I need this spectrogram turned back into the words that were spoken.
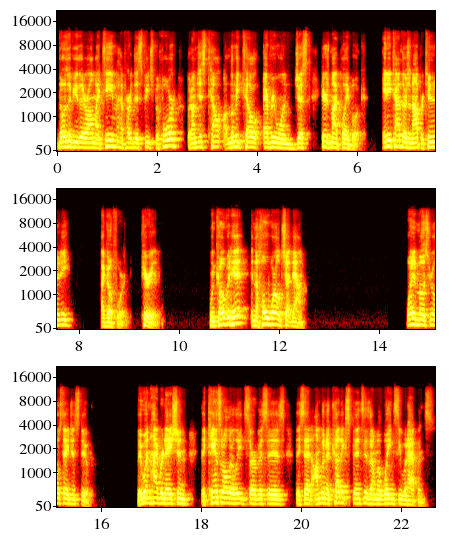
Those of you that are on my team have heard this speech before, but I'm just tell let me tell everyone just here's my playbook. Anytime there's an opportunity, I go for it. Period. When COVID hit and the whole world shut down, what did most real estate agents do? They went in hibernation. They canceled all their lead services. They said, I'm going to cut expenses. I'm going to wait and see what happens.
